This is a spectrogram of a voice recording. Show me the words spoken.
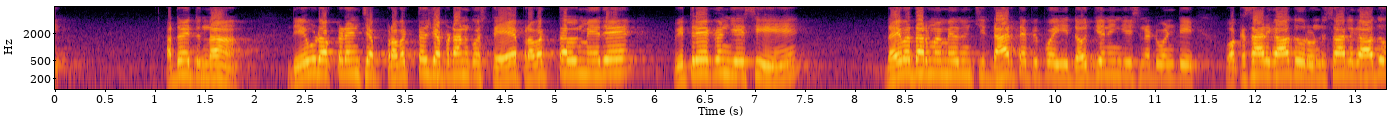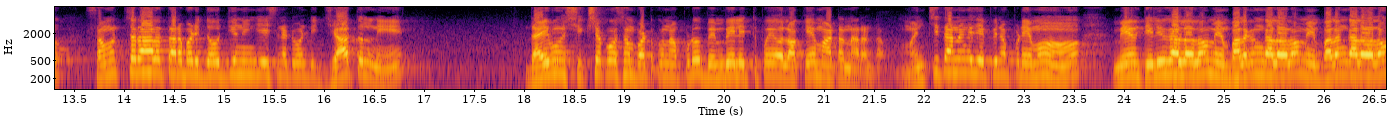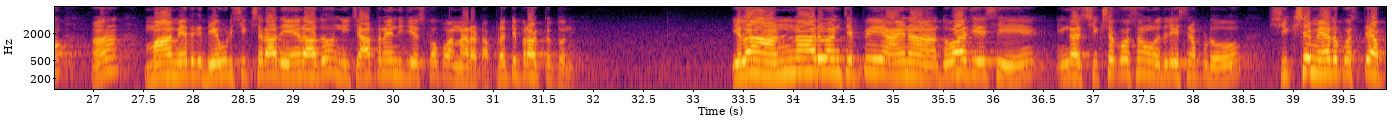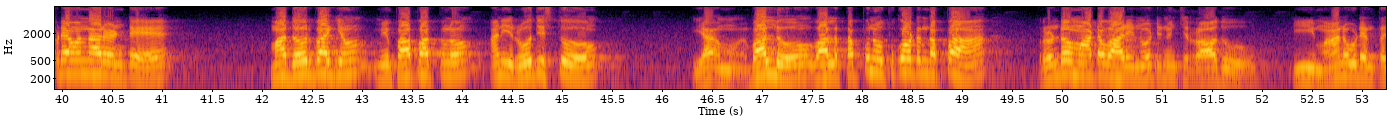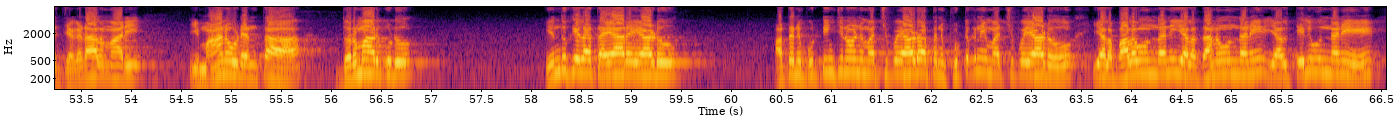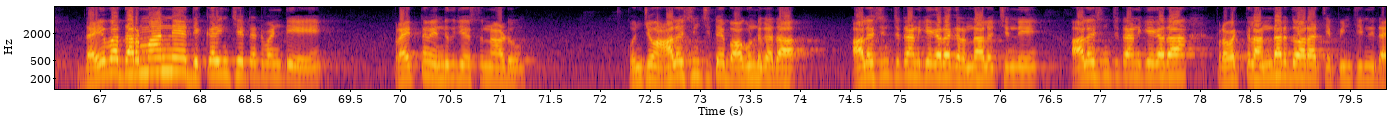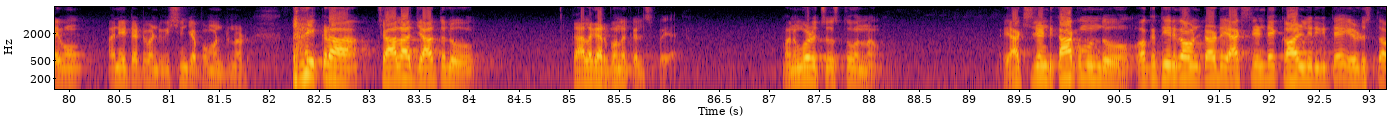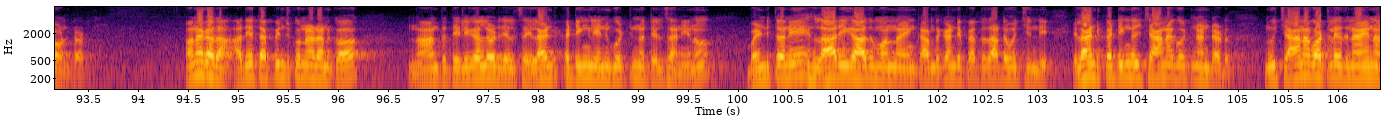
అర్థమవుతుందా? దేవుడు ఒక్కడని చెప్ ప్రవక్తలు చెప్పడానికి వస్తే ప్రవక్తల మీదే వ్యతిరేకం చేసి దైవధర్మం మీద నుంచి దారి తప్పిపోయి దౌర్జన్యం చేసినటువంటి ఒకసారి కాదు రెండుసార్లు కాదు సంవత్సరాల తరబడి దౌర్జన్యం చేసినటువంటి జాతుల్ని దైవం శిక్ష కోసం పట్టుకున్నప్పుడు బెంబేలెత్తిపోయే వాళ్ళు ఒకే మాట అన్నారంట. మంచితనంగా చెప్పినప్పుడేమో మేము తెలివిగలవాళ్ళం మేము బలగం గలవలం మేము బలం గలవలం మా మీదకి దేవుడి శిక్ష రాదు ఏం రాదు నీ చేతనైంది చేసుకోపో అన్నారట ప్రతి ప్రవక్తతోని. ఇలా అన్నారు అని చెప్పి ఆయన దువా చేసి ఇంకా శిక్ష కోసం వదిలేసినప్పుడు శిక్ష మీదకు వస్తే అప్పుడేమన్నారు అంటే మా దౌర్భాగ్యం మేము పాపాత్మలో అని రోధిస్తూ వాళ్ళు వాళ్ళ తప్పును ఒప్పుకోవటం తప్ప రెండో మాట వారి నోటి నుంచి రాదు. ఈ మానవుడు ఎంత జగడాల మారి ఈ మానవుడు ఎంత దుర్మార్గుడు? ఎందుకు ఇలా తయారయ్యాడు? అతని పుట్టించినోడిని మర్చిపోయాడు అతని పుట్టుకని మర్చిపోయాడు. ఇలా బలం ఉందని ఇలా ధనం ఉందని ఇలా తెలివి ఉందని దైవ ధర్మాన్నే ధిక్కరించేటటువంటి ప్రయత్నం ఎందుకు చేస్తున్నాడు? కొంచెం ఆలోచించితే బాగుండు కదా. ఆలోచించడానికే కదా గ్రంథాలు వచ్చింది? ఆలోచించడానికే కదా ప్రవక్తలు అందరి ద్వారా చెప్పించింది దైవం అనేటటువంటి విషయం చెప్పమంటున్నాడు. ఇక్కడ చాలా జాతులు కాలగర్భంలో కలిసిపోయాయి. మనం కూడా చూస్తూ ఉన్నాం. యాక్సిడెంట్ కాకముందు ఒక తీరుగా ఉంటాడు యాక్సిడెంటే కాళ్ళు ఇరిగితే ఏడుస్తూ ఉంటాడు. అవునా కదా? అదే తప్పించుకున్నాడు అనుకో నా అంత తెలియగలడు తెలుసా? ఇలాంటి కటింగ్లు ఎన్ని కొట్టినో తెలుసా నేను? బండితోనే లారీ కాదు మొన్న ఇంకా అంతకంటే పెద్దది అడ్డం వచ్చింది. ఇలాంటి కటింగ్లు చాలా కొట్టినంటాడు. నువ్వు చాలా కొట్టలేదు నాయన.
